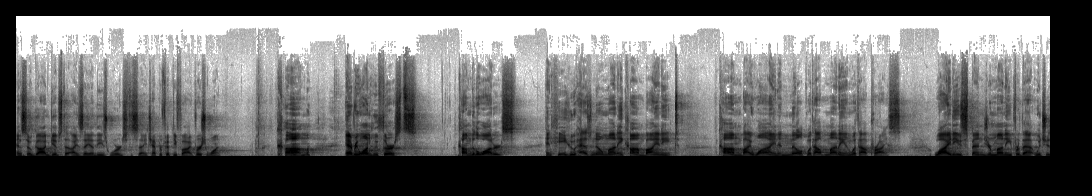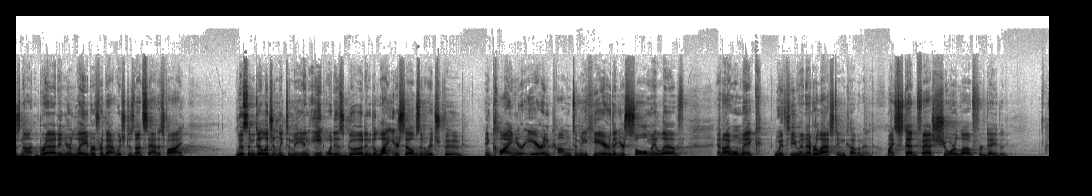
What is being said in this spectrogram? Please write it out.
And so God gives to Isaiah these words to say. Chapter 55, verse 1 Come, everyone who thirsts, come to the waters. And he who has no money, come, buy and eat. Come, buy wine and milk without money and without price. Why do you spend your money for that which is not bread, and your labor for that which does not satisfy? Listen diligently to me, and eat what is good, and delight yourselves in rich food. Incline your ear and come to me. Hear that your soul may live, and I will make with you an everlasting covenant, my steadfast, sure love for David.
